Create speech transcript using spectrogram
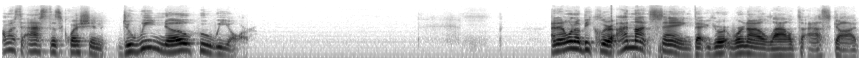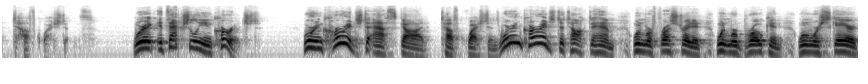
I want us to ask this question Do we know who we are? And I want to be clear I'm not saying that we're not allowed to ask God tough questions. We're, it's actually encouraged. We're encouraged to ask God tough questions. We're encouraged to talk to Him when we're frustrated, when we're broken, when we're scared,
